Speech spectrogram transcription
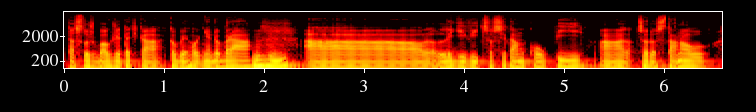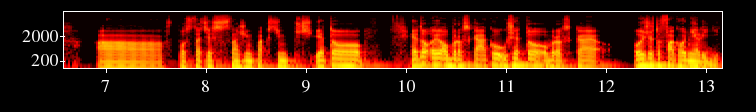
ta služba už je teďka jakoby hodně dobrá mm-hmm. a lidi ví, co si tam koupí a co dostanou a v podstatě se snažím pak s tím, je to, je to i obrovská, jako už je to obrovská už je to fakt hodně lidí.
